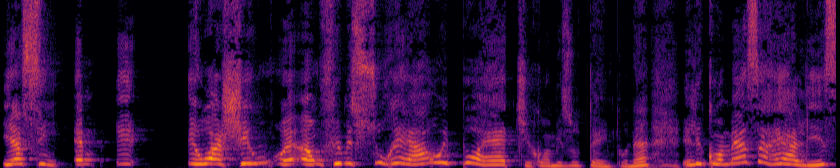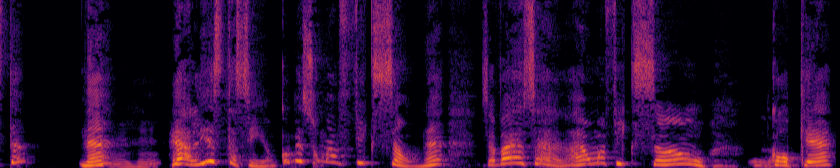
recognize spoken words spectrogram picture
e assim, é, é, eu achei um, é um filme surreal e poético ao mesmo tempo, né? Ele começa realista, né? Uhum. Realista, assim, começa uma ficção, né? Você vai, essa é uma ficção uhum. qualquer,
